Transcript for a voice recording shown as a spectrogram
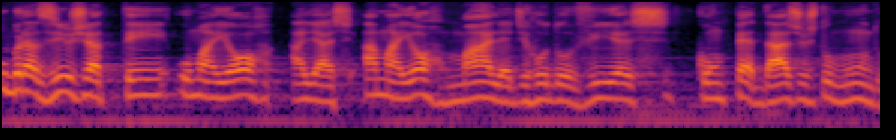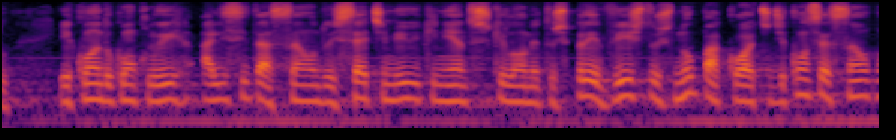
O Brasil já tem o maior, aliás, a maior malha de rodovias com pedágios do mundo e quando concluir a licitação dos 7.500 quilômetros previstos no pacote de concessão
